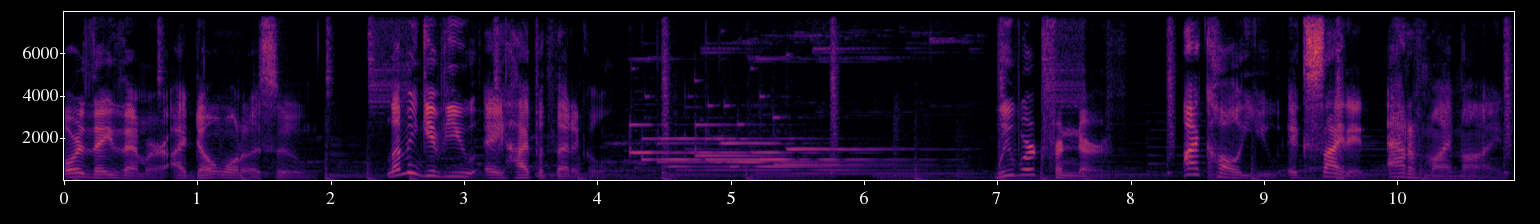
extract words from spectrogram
or they themer, I don't want to assume. Let me give you a hypothetical. We work for Nerf. I call you, excited, out of my mind.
